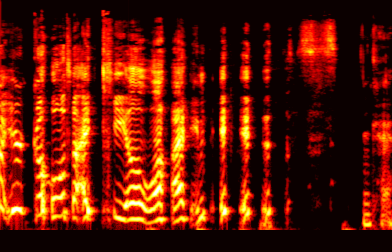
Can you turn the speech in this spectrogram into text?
what your gold IKEA line is. Okay.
